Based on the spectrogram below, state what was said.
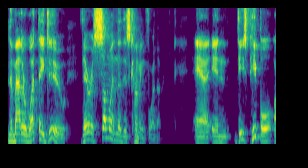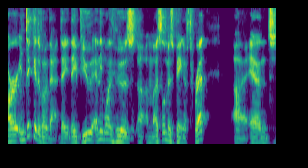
no matter what they do, there is someone that is coming for them. And, and these people are indicative of that. They, they view anyone who is a Muslim as being a threat. Uh, and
